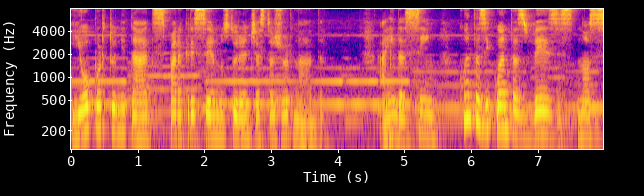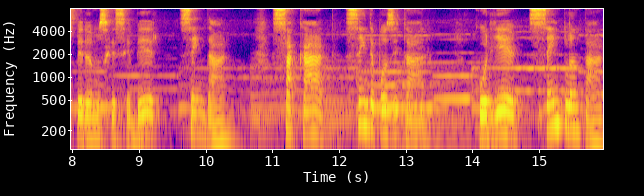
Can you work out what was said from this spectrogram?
e oportunidades para crescermos durante esta jornada. Ainda assim, quantas e quantas vezes nós esperamos receber sem dar, sacar sem depositar, colher sem plantar,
